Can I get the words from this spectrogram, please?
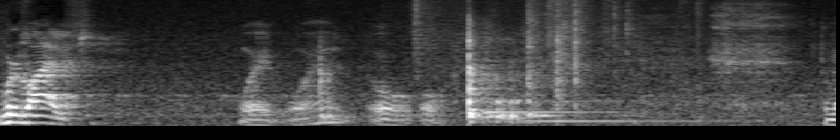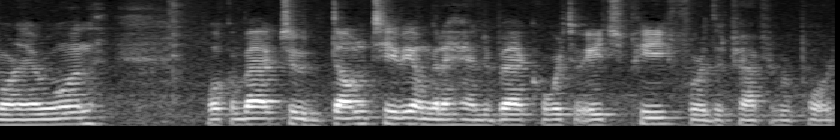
We're live. Wait, what? Oh, oh. Good morning, everyone. Welcome back to Dumb TV. I'm going to hand it back over to HP for the traffic report.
